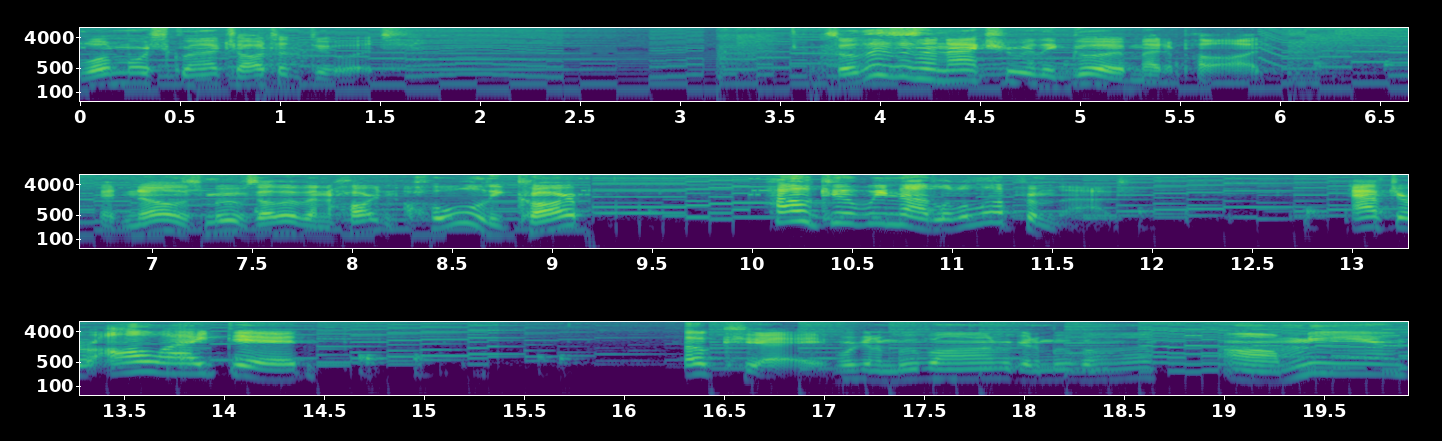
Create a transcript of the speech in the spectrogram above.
One more scratch ought to do it. So this isn't actually really good, Metapod. It knows moves other than Harden. Holy carp! How could we not level up from that? After all I did. Okay, we're gonna move on, we're gonna move on. oh, man.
